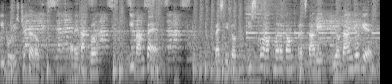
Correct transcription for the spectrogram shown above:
и Борис Чекаров. Редактор Иван Пеев. Песните от Диско Рок Маратон представи Йордан Георгиев.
